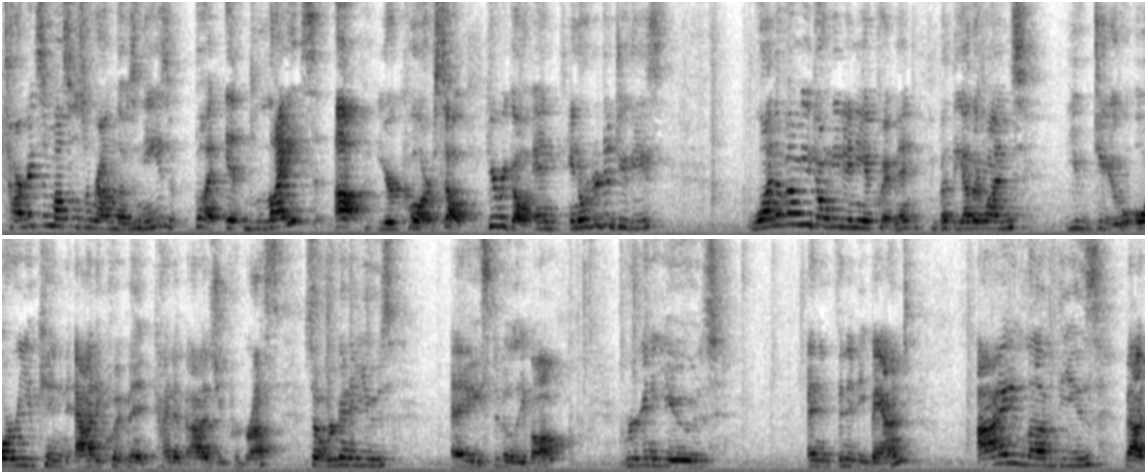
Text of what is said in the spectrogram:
targets the muscles around those knees, but it lights up your core. So here we go. And in order to do these, one of them you don't need any equipment, but the other ones you do, or you can add equipment kind of as you progress. So we're gonna use a stability ball. We're gonna use an infinity band. I love these bad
